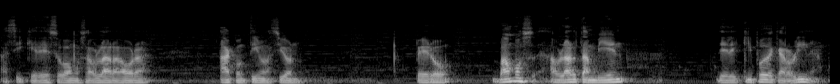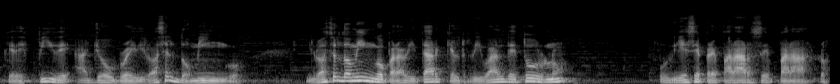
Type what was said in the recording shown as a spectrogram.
Así que de eso vamos a hablar ahora a continuación. Pero vamos a hablar también del equipo de Carolina, que despide a Joe Brady. Lo hace el domingo. Y lo hace el domingo para evitar que el rival de turno pudiese prepararse para los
